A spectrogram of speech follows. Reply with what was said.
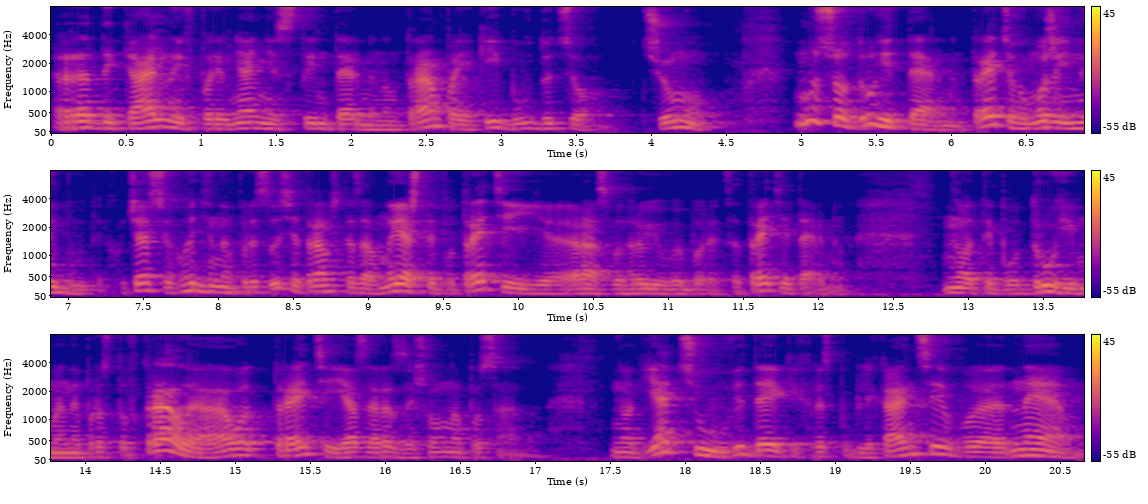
радикальний в порівнянні з тим терміном Трампа, який був до цього. Чому? Ну що, другий термін, третього може і не бути. Хоча сьогодні на присусі Трамп сказав: ну я ж типу третій раз виграю вибори, це третій термін. Ну, типу, другий в мене просто вкрали, а от третій я зараз зайшов на посаду. Ну, От я чув від деяких республіканців, е, не,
